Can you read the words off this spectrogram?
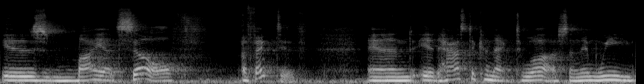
is by itself effective, and it has to connect to us, and then we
